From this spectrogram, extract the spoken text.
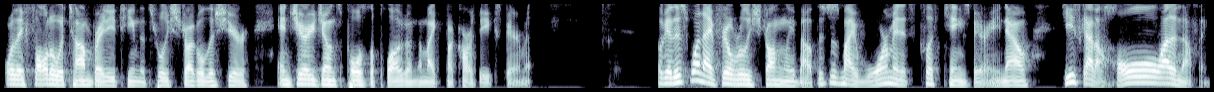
or they fall to a Tom Brady team that's really struggled this year, and Jerry Jones pulls the plug on the Mike McCarthy experiment. Okay, this one I feel really strongly about. This is my warm, and it's Cliff Kingsbury. Now, he's got a whole lot of nothing.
